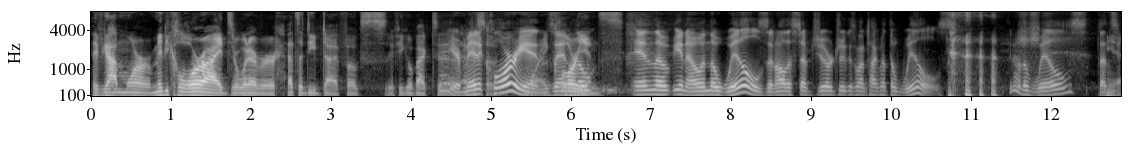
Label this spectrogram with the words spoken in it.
they've got more midichlorians or whatever. That's a deep dive, folks. If you go back to Yeah, your episode- midichlorians more and the- and the you know and the Whills and all this stuff. George Lucas want to talk about the Whills. you know the Whills. That's Yeah.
